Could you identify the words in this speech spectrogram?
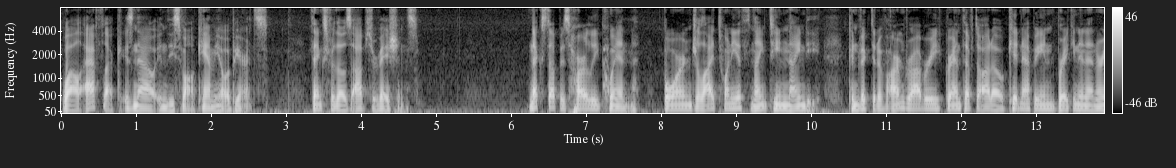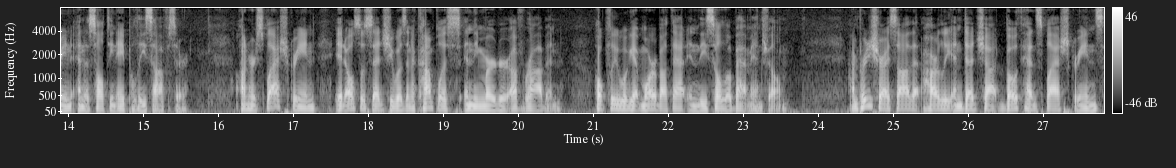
while Affleck is now in the small cameo appearance. Thanks for those observations. Next up is Harley Quinn, born July 20th, 1990, convicted of armed robbery, grand theft auto, kidnapping, breaking and entering, and assaulting a police officer. On her splash screen, it also said she was an accomplice in the murder of Robin. Hopefully, we'll get more about that in the solo Batman film. I'm pretty sure I saw that Harley and Deadshot both had splash screens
